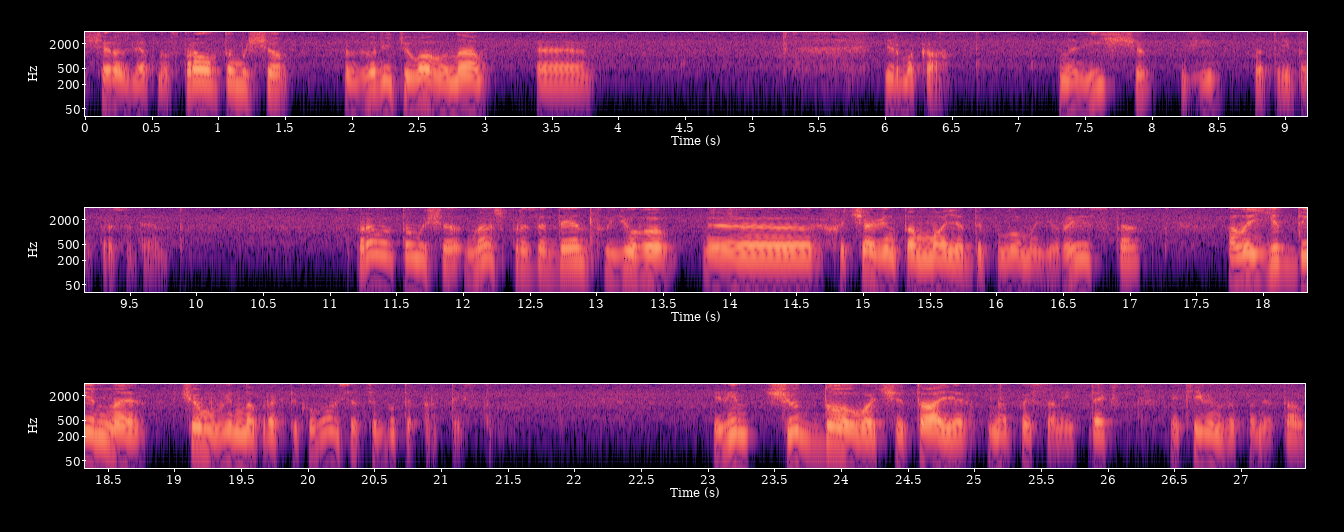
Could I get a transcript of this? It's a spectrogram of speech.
ще раз ляпнув. Справа в тому, що зверніть увагу на е, Єрмака. Навіщо він потрібен президенту? Справа в тому, що наш президент, його, е, хоча він там має дипломи юриста, але єдине, в чому він напрактикувався, це бути артистом. І він чудово читає написаний текст, який він запам'ятав.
